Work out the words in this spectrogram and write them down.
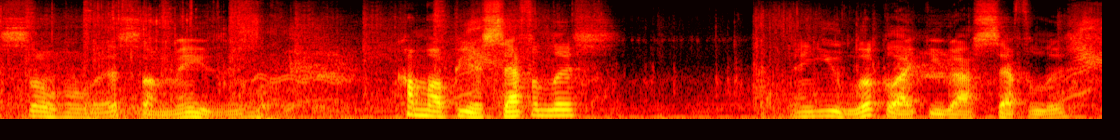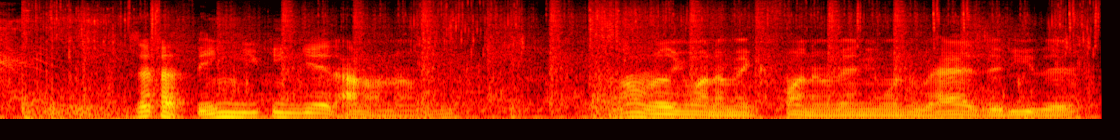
So, that's amazing. Come up here, Cephalus. And you look like you got Cephalus. Is that a thing you can get? I don't know. I don't really want to make fun of anyone who has it either. Is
